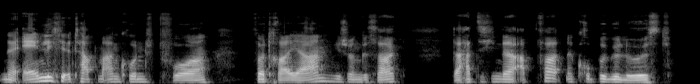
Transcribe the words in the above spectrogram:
eine ähnliche Etappenankunft vor, vor drei Jahren, wie schon gesagt. Da hat sich in der Abfahrt eine Gruppe gelöst.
